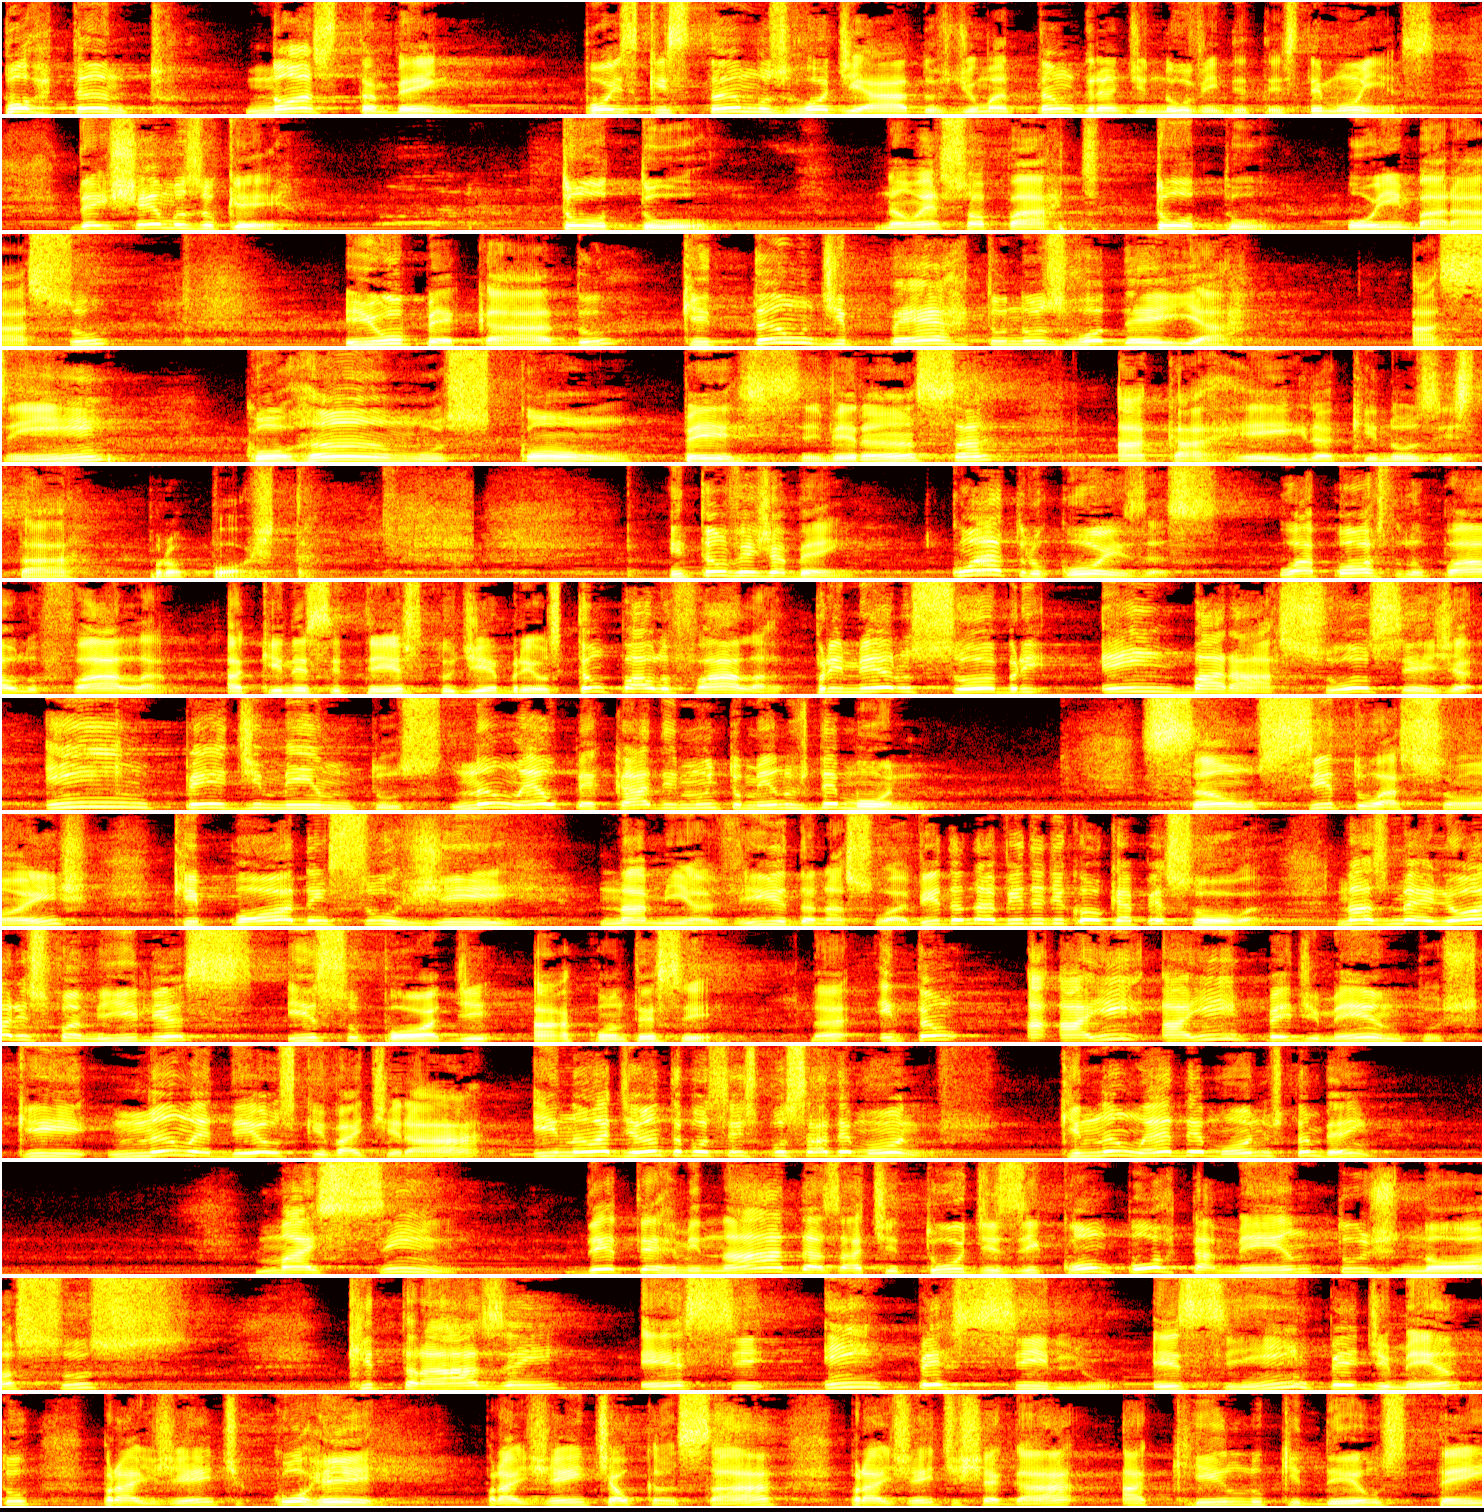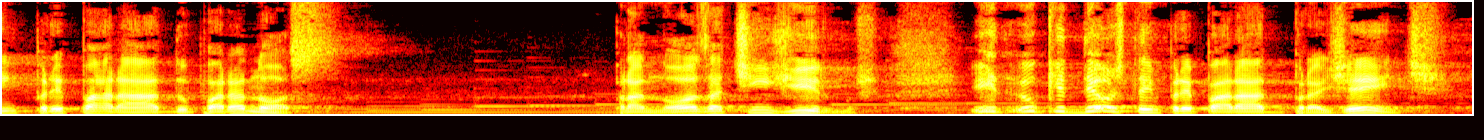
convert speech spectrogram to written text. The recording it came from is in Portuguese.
Portanto, nós também, pois que estamos rodeados de uma tão grande nuvem de testemunhas, deixemos o quê? Todo, não é só parte, todo o embaraço e o pecado que tão de perto nos rodeia. Assim, corramos com perseverança a carreira que nos está proposta. Então veja bem, quatro coisas o apóstolo Paulo fala aqui nesse texto de Hebreus. Então Paulo fala primeiro sobre embaraço, ou seja, impedimentos. Não é o pecado e muito menos demônio. São situações que podem surgir na minha vida, na sua vida, na vida de qualquer pessoa. Nas melhores famílias, isso pode acontecer. Né? Então, há, há impedimentos que não é Deus que vai tirar, e não adianta você expulsar demônios, que não é demônios também. Mas sim determinadas atitudes e comportamentos nossos que trazem esse empecilho, esse impedimento para a gente correr, para a gente alcançar, para a gente chegar aquilo que Deus tem preparado para nós, para nós atingirmos. E o que Deus tem preparado para a gente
